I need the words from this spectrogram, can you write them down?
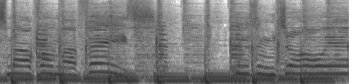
smile from my face, losing joy.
